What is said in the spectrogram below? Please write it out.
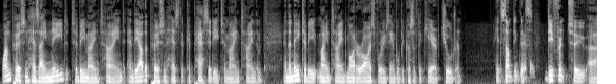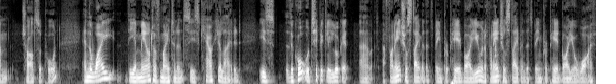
one person has a need to be maintained and the other person has the capacity to maintain them. And the need to be maintained might arise, for example, because of the care of children. It's something that's different to um, child support. And the way the amount of maintenance is calculated is the court will typically look at um, a financial statement that's been prepared by you and a financial statement that's been prepared by your wife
